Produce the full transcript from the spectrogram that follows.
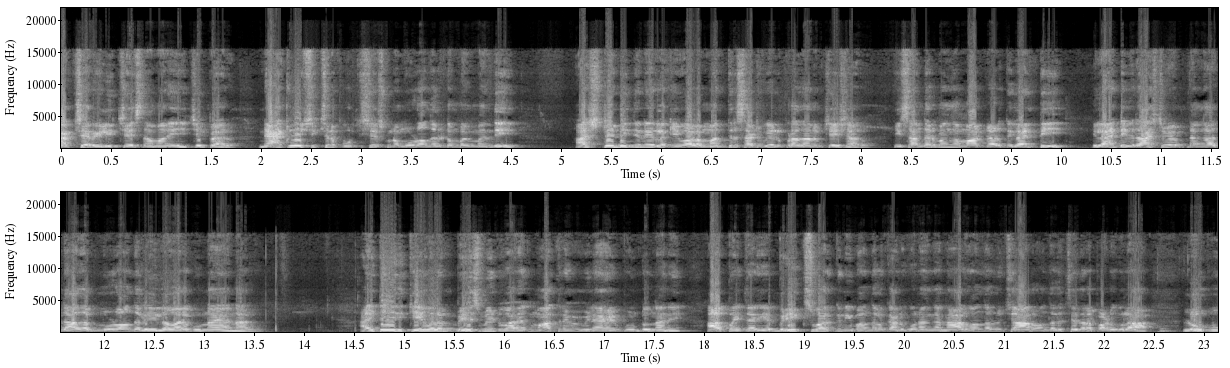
లక్ష రిలీజ్ చేస్తామని చెప్పారు. న్యాక్లో శిక్షణ పూర్తి చేసుకున్న మూడు వందల తొంభై మంది అసిస్టెంట్ ఇంజనీర్లకు ఇవాళ మంత్రి సర్టిఫికేట్లు ప్రదానం చేశారు. ఈ సందర్భంగా మాట్లాడుతూ ఇలాంటి ఇలాంటివి రాష్ట్ర వ్యాప్తంగా దాదాపు మూడు వందల ఇళ్ళ వరకు ఉన్నాయన్నారు. అయితే ఇది కేవలం బేస్మెంట్ వరకు మాత్రమే మినహాయింపు ఉంటుందని ఆపై జరిగే బ్రిక్స్ వర్క్ నిబంధనలకు అనుగుణంగా నాలుగు వందల నుంచి ఆరు వందల చదరపడుగుల లోపు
